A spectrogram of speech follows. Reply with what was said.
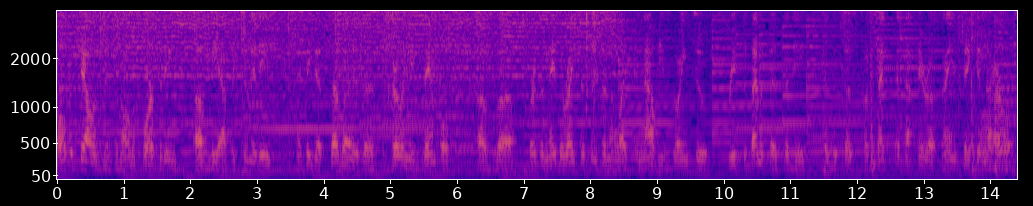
all the challenges and all the forfeiting of the opportunities. I think that Seva is a sterling example of uh, a person made the right decision in life, and now he's going to reap the benefits. And he, as it says, kotzetz et hapirot. Now you take in the harvest.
